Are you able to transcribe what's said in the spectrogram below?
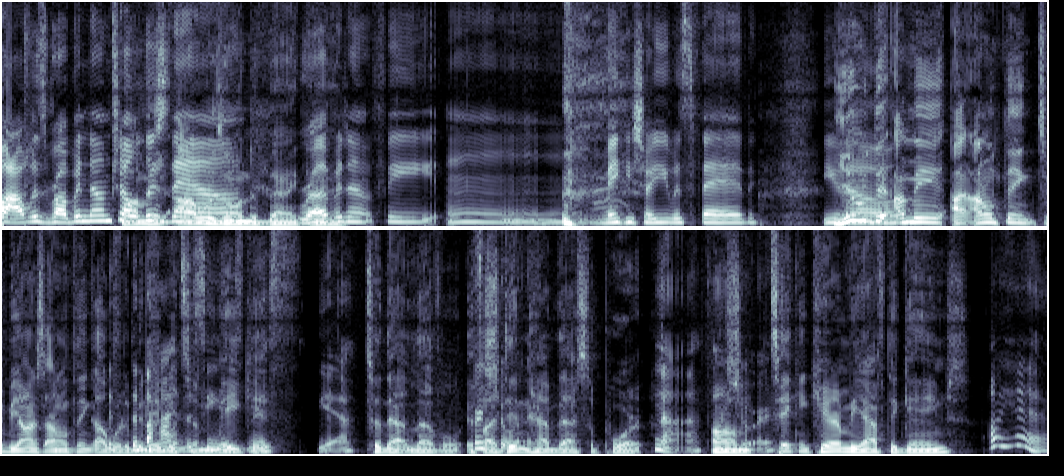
I was rubbing them shoulders I mean, down. I was on the back end. rubbing up feet, mm, making sure you was fed. You, You know, did. I mean, I, I don't think, to be honest, I don't think I would have been able to make it. Yeah, to that level if For I sure. didn't have that support. nah, for Um, sure. taking care of me after games. oh yeah,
